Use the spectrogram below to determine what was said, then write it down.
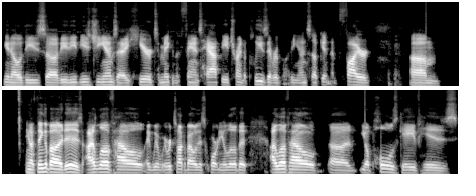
you know, these uh, these, these GMs that adhere to making the fans happy, trying to please everybody, ends up getting them fired. Um, you know, thing about it is, I love how like we, we were talking about with this Courtney a little bit. I love how uh, you know Poles gave his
